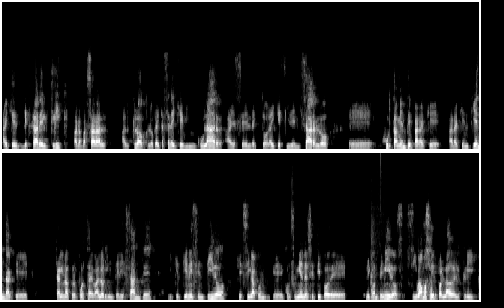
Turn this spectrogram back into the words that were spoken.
hay que dejar el clic para pasar al, clock. Lo que hay que hacer hay que vincular a ese lector, hay que fidelizarlo, eh, justamente para que, para que entienda que, que hay una propuesta de valor interesante y que tiene sentido que siga consumiendo ese tipo de, contenidos. Si vamos a ir por el lado del clic,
